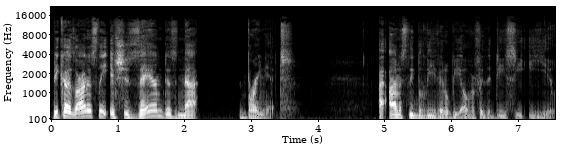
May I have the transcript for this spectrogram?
Because honestly, if Shazam does not bring it, I honestly believe it'll be over for the DCEU.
